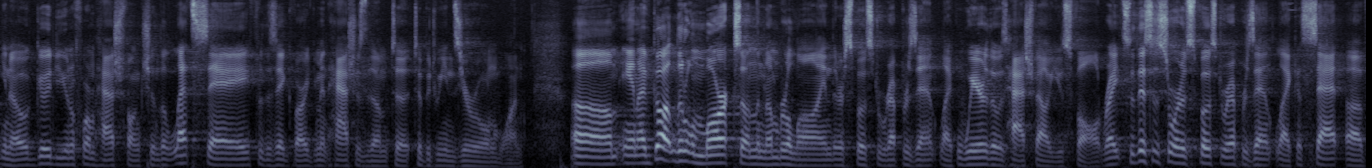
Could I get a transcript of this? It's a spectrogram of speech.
you know, a good uniform hash function that, let's say, for the sake of argument, hashes them to, to between 0 and 1. Um, and I've got little marks on the number line that are supposed to represent like where those hash values fall, right? So this is sort of supposed to represent like a set of,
